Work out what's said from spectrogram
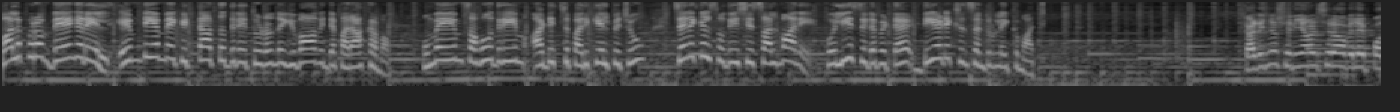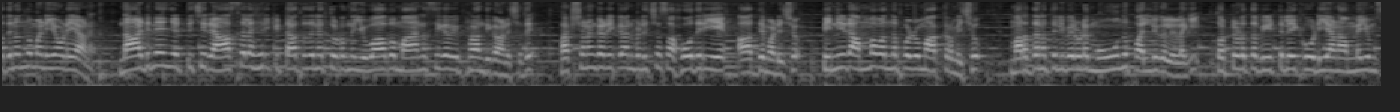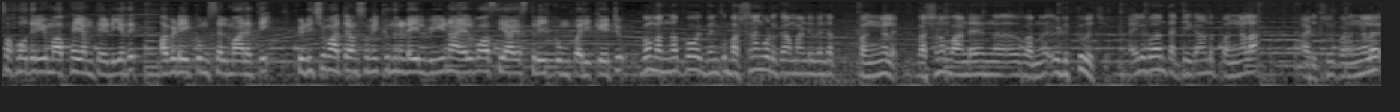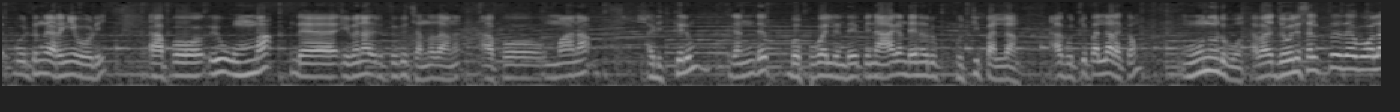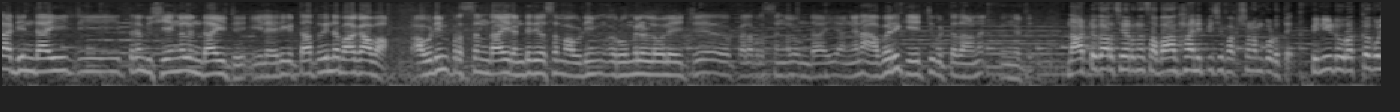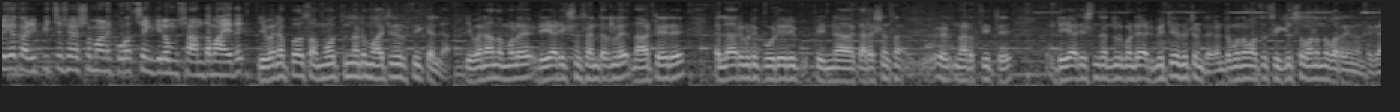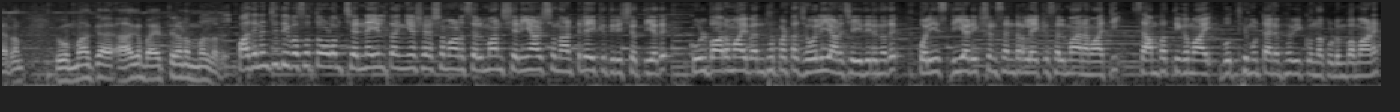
മലപ്പുറം വേങ്ങരയിൽ M D M A കിട്ടാത്തതിനെ തുടർന്ന് യുവാവിന്റെ പരാക്രമം. ഉമ്മയും സഹോദരിയും അടിച്ച് പരിക്കേൽപ്പിച്ചു. ചെനക്കൽ സ്വദേശി സൽമാനെ പോലീസ് ഇടപെട്ട് ഡി അഡിക്ഷൻ സെന്ററിലേക്ക് മാറ്റി. കഴിഞ്ഞ ശനിയാഴ്ച രാവിലെ പതിനൊന്ന് മണിയോടെയാണ് നാടിനെ ഞെട്ടിച്ച് രാസലഹരി കിട്ടാത്തതിനെ തുടർന്ന് യുവാവ് മാനസിക വിഭ്രാന്തി കാണിച്ചത്. ഭക്ഷണം കഴിക്കാൻ വിളിച്ച സഹോദരിയെ ആദ്യം അടിച്ചു. പിന്നീട് അമ്മ വന്നപ്പോഴും ആക്രമിച്ചു. മർദ്ദനത്തിൽ ഇവരുടെ മൂന്ന് പല്ലുകൾ ഇളകി. തൊട്ടടുത്ത വീട്ടിലേക്ക് ഓടിയാണ് അമ്മയും സഹോദരിയും അഭയം തേടിയത്. അവിടേക്കും സൽമാനെത്തി പിടിച്ചുമാറ്റാൻ ശ്രമിക്കുന്നതിനിടയിൽ വീണ അയൽവാസിയായ സ്ത്രീക്കും പരിക്കേറ്റു. ഇവൻ വന്നപ്പോൾ ഇവനക്ക് ഭക്ഷണം കൊടുക്കാൻ വേണ്ടി ഇവന്റെ പെങ്ങൾ ഭക്ഷണം വേണ്ടെന്ന് പറഞ്ഞ് എടുത്തു വെച്ചു. അതിൽ ഇവൻ തട്ടിക്കാണ്ട് പെങ്ങളെ അടിച്ചു. പെണ്ണുങ്ങൾ വീട്ടിൽ നിന്ന് ഇറങ്ങി ഓടി. അപ്പോൾ ഈ ഉമ്മ ഇവനെ അടുത്തേക്ക് ചെന്നതാണ്. അപ്പോൾ ഉമ്മാന അടിക്കലും രണ്ട് വെപ്പ് പല്ലുണ്ട്. പിന്നെ ആകണ്ടതിനൊരു കുറ്റിപ്പല്ലാണ്. ആ കുറ്റിപ്പല്ലടക്കം മൂന്നും കൊണ്ട് പോകും അപ്പോൾ ജോലി സ്ഥലത്ത് ഇതേപോലെ അടി ഉണ്ടായി ഇത്തരം വിഷയങ്ങൾ ഉണ്ടായിട്ട് ഈ ലഹരി കിട്ടാത്തതിന്റെ ഭാഗമാവാം അവിടെയും പ്രശ്നം ഉണ്ടായി. രണ്ട് ദിവസം അവിടെയും റൂമിലുള്ളവരായിട്ട് പല പ്രശ്നങ്ങളും ഉണ്ടായി. അങ്ങനെ അവർ കയറ്റി വിട്ടതാണ് ഇങ്ങോട്ട്. നാട്ടുകാർ ചേർന്ന് സമാധാനിപ്പിച്ച് ഭക്ഷണം കൊടുത്ത് പിന്നീട് ഉറക്ക ഗുളിക കഴിപ്പിച്ച ശേഷമാണ് കുറച്ചെങ്കിലും ശാന്തമായത്. ഇവനപ്പോൾ സമൂഹത്തിൽ നിന്നിട്ട് മാറ്റി നിർത്തിക്കല്ല ഇവനാ നമ്മൾ ഡി അഡിക്ഷൻ സെന്ററിൽ നാട്ടുകാർ എല്ലാവരും കൂടി കൂടി ഒരു പിന്നെ കറക്ഷൻ നടത്തിയിട്ട് ഡി സെന്ററിൽ കൊണ്ട് അഡ്മിറ്റ് ചെയ്തിട്ടുണ്ട്. രണ്ട് മൂന്ന് മാസം ചികിത്സ വേണമെന്ന് പറയുന്നുണ്ട്. കാരണം ഉമ്മാക്ക് ആകെ ഭയത്തിലാണ് ഉമ്മ ഉള്ളത്. പതിനഞ്ച് ദിവസത്തോളം ചെന്നൈയിൽ തങ്ങിയ ശേഷമാണ് സൽമാൻ ശനിയാഴ്ച നാട്ടിലേക്ക് തിരിച്ചെത്തിയത്. കൂൾബാറുമായി ബന്ധപ്പെട്ട ജോലിയാണ് ചെയ്തിരുന്നത്. പോലീസ് ഡി അഡിക്ഷൻ സെന്ററിലേക്ക് സൽമാനെ മാറ്റി. സാമ്പത്തികമായി ബുദ്ധിമുട്ട് അനുഭവിക്കുന്ന കുടുംബമാണ്.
